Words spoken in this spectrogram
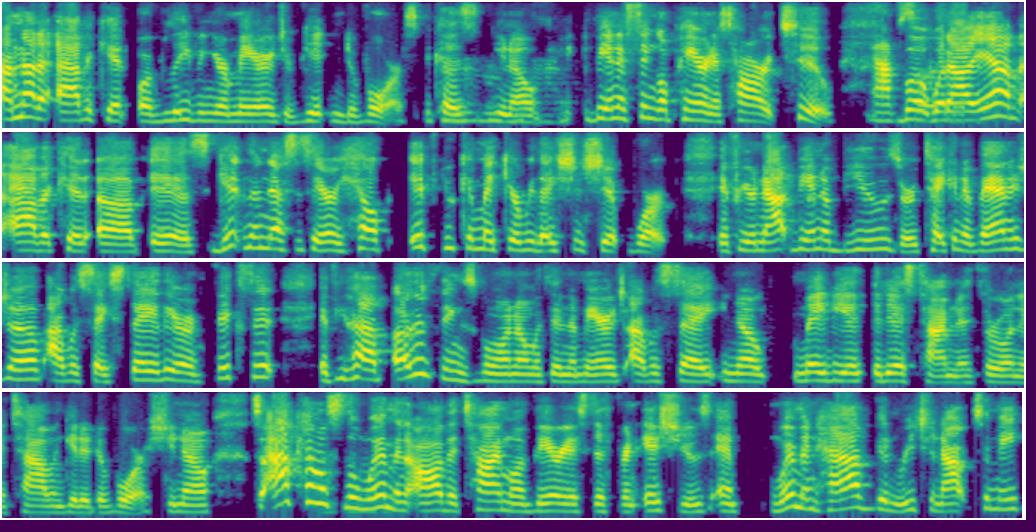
I'm not an advocate of leaving your marriage or getting divorced because, mm-hmm. you know, mm-hmm. being a single parent is hard too. Absolutely. But what I am advocate of is getting the necessary help if you can make your relationship work. If you're not being abused or taken advantage of, I would say stay there and fix it. If you have other things going on within the marriage, I would say, you know, maybe it, is time to throw in the towel and get a divorce, you know. So I counsel mm-hmm. women all the time on various different issues and women have been reaching out to me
